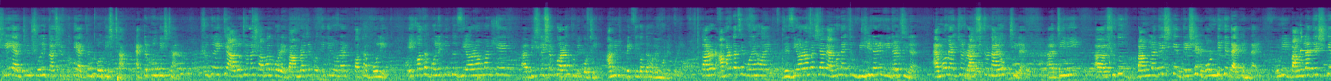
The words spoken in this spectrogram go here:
সেই একজন শহীদ রাষ্ট্রপতি একজন প্রতিষ্ঠান একটা প্রতিষ্ঠান, শুধু একটি আলোচনা সভা করে বা আমরা যে প্রতিদিন ওনার কথা বলি, এই কথা বলে কিন্তু জিয়াউর রহমানকে বিশ্লেষণ করা খুবই কঠিন, আমি ব্যক্তিগতভাবে মনে করি। কারণ আমার কাছে মনে হয় যে জিয়াউর রহমান সাহেব এমন একজন ভিশনারি লিডার ছিলেন, এমন একজন রাষ্ট্রনায়ক ছিলেন যিনি শুধু বাংলাদেশকে দেশের গণ্ডিতে দেখেন নাই, উনি বাংলাদেশকে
